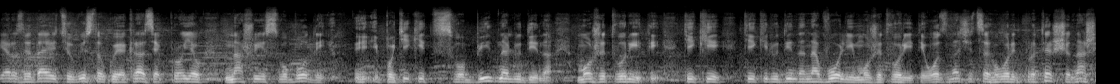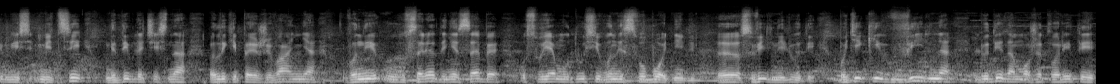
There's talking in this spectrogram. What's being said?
Я розглядаю цю виставку якраз як прояв нашої свободи, і бо тільки свобідна людина може творити, тільки, тільки людина на волі може творити. От значить, це говорить про те, що наші митці, не дивлячись на великі переживання, вони всередині себе у своєму дусі вони свободні, е, вільні люди. Бо тільки вільна людина може творити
